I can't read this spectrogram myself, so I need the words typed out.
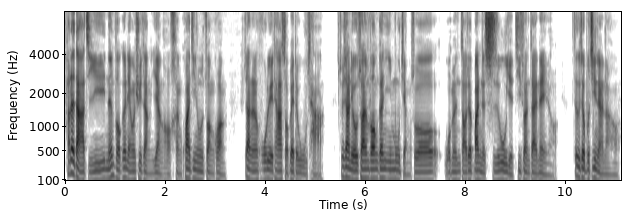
他的打击能否跟两位学长一样，哈，很快进入状况，让人忽略他手背的误差？就像流川枫跟樱木讲说：“我们早就把你的失误也计算在内了。”这个就不尽然了哦。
